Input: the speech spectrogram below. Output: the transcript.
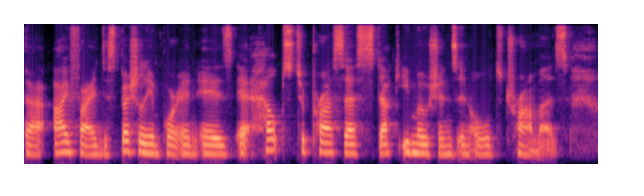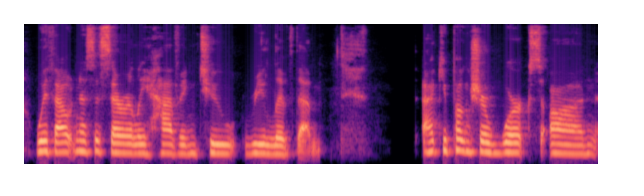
that I find especially important is it helps to process stuck emotions and old traumas without necessarily having to relive them acupuncture works on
